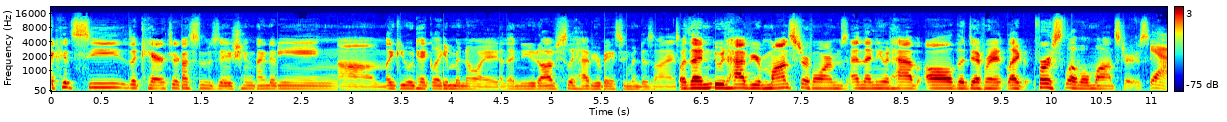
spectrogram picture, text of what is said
I could see the character customization kind of being um like you would pick like humanoid and then you'd obviously have your basic human designs but then you would have your monster forms and then you would have all the different like first level monsters Yeah.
